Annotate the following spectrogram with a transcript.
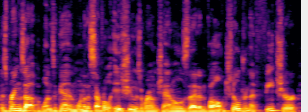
this brings up, once again, one of the several issues around channels that involve children, that feature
